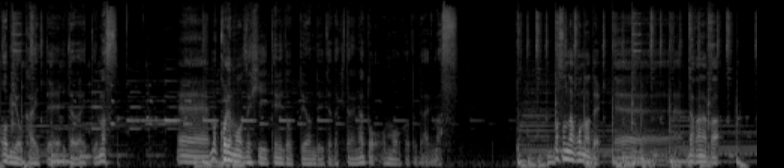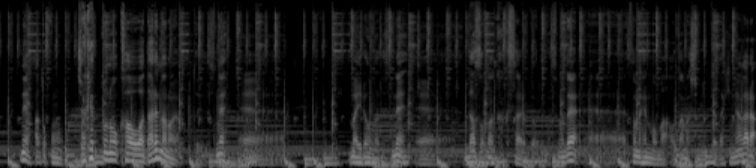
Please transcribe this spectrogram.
ー、帯を書いていただいていますえー、まあ、これもぜひ手に取って読んでいただきたいなと思うことであります。まあ、そんなこんなで、えー、なかなかね、あとこのジャケットの顔は誰なのよというですね、えー、まあ、いろんなですね、えー、謎が隠されておりますので、えー、その辺もまあお楽しみいただきながら、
